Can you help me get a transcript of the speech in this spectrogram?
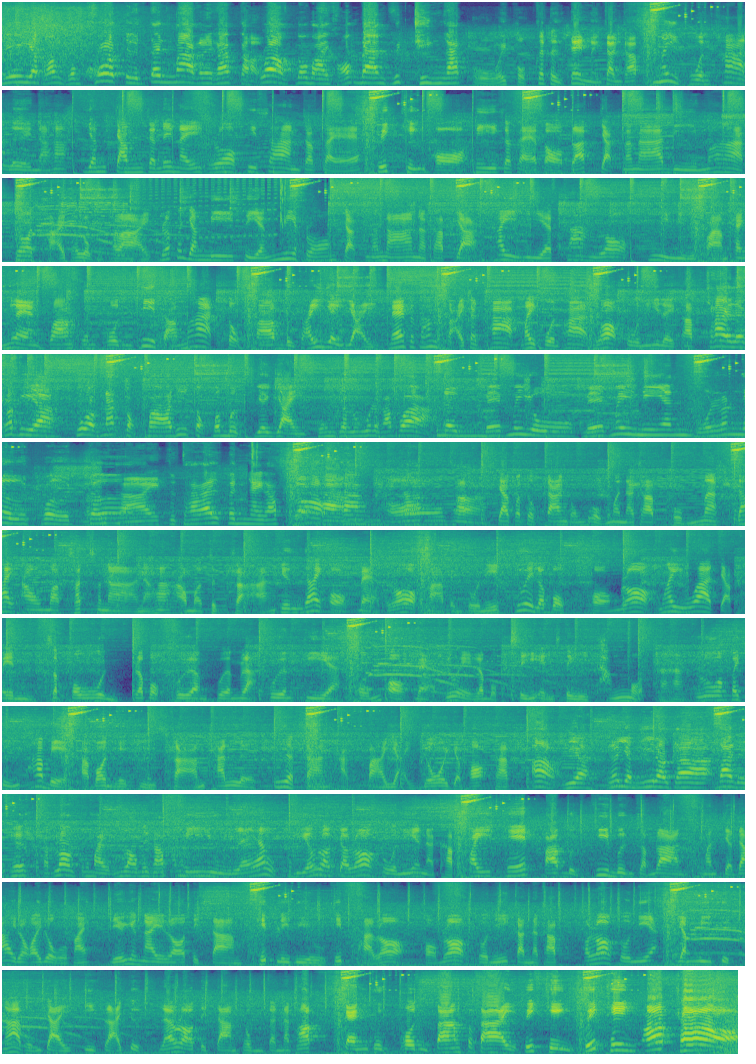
วันนี้ยาของผมโคตรตื่นเต้นมากเลยครับ กับลอกตัวใหม่ของแบรนด์ควิกคิงครับ โอ้ยผมก็ตื่นเต้นเหมือนกันครับ ไม่ควรพลาดเลยนะฮะ ยังจำกันได้ในรอบที่สร้างกระแสฟริกคิงพอมีกระแสตอบรับจากนานาดีมากยอดขายถล่มทลาย แล้วก็ยังมีเสียงเรียกร้องจากนานานะครับ อยากให้เฮียสร้างลอกที่มีความแข็งแรงความคงทนที่สามารถตกปลาบึกไซส์ใหญ่ ๆ แม้กระทั่งสายกระชากไม่ควรพลาดลอกตัวนี้เลยครับ ใช่เลยครับเบียร์พวกนักตกปลาที่ตกปลาหมึกใหญ่ๆ คงจะรู้นะครับว่าหนึ่งเบรกไม่อยู่ เบรกไม่เนียนหมุนแล้วเนิดเปิดเจอสุดท้ายสุดท้ายเป็นไงครับก็ทางอ๋อครับจากประสบการณ์ของผมอะนะครับ ผมน่ะได้เอามาพัฒนานะฮะเอามาศึกษา จึงได้ออกแบบลอกมาเป็นตัวนี้ ด้วยระบบของลอกไม่ว่าจะเป็นสปูลระบบเฟืองเฟืองหลักเฟืองเกียร์ผมออกแบบด้วยระบบ CNC ทั้งหมดนะฮะรวมไปถึงผ้าเบรกคาร์บอนเทปี3ชั้นเลย เพื่อการอัดปลาใหญ่โดยเฉพาะครับ อ้าวเบียร์แล้วอย่างนี้เราจะได้ไปเทสกับลอกตัวใหม่ของเราไหมครับ มีอยู่แล้ว เดี๋ยวเราจะลอกตัวนี้นะครับ ไปเทสปลาบึกที่บึงสำราญมันจะได้ร้อยโลไหมเดี๋ยวยังไงรอติดตามคลิปรีวิวคลิปผ่าลอกของลอกตัวนี้กันนะครับเพราะลอกตัวนี้ยังมีจุดน่าสนใจอีกหลายจุด แล้วรอติดตามชมกันนะครับ แก่งถึกทนตามสไตล์ฟิตคิงฟิตคิงออฟชอร์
